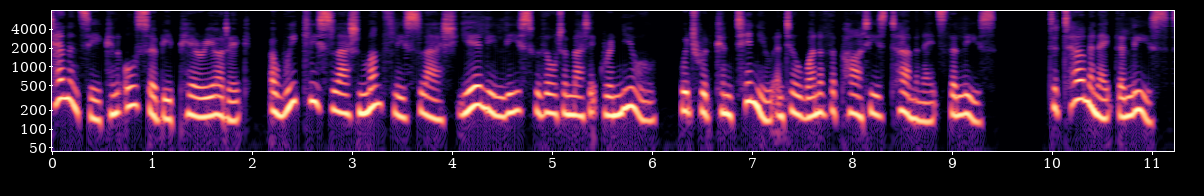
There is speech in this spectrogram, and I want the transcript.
Tenancy can also be periodic, a weekly slash monthly slash yearly lease with automatic renewal, which would continue until one of the parties terminates the lease. To terminate the lease,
